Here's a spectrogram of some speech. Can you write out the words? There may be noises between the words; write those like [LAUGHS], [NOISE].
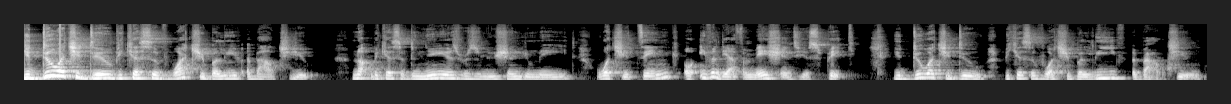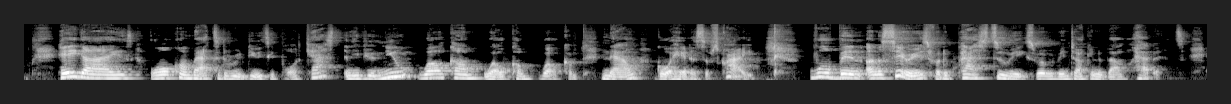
You do what you do because of what you believe about you, not because of the New Year's resolution you made, what you think, or even the affirmations you speak. You do what you do because of what you believe about you. Hey guys, welcome back to the Root Duty podcast. And if you're new, welcome, welcome, welcome. Now go ahead and subscribe. We've been on a series for the past two weeks where we've been talking about habits.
